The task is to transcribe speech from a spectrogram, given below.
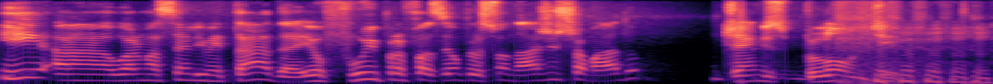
E a, o Armação Ilimitada, eu fui para fazer um personagem chamado James Blonde.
